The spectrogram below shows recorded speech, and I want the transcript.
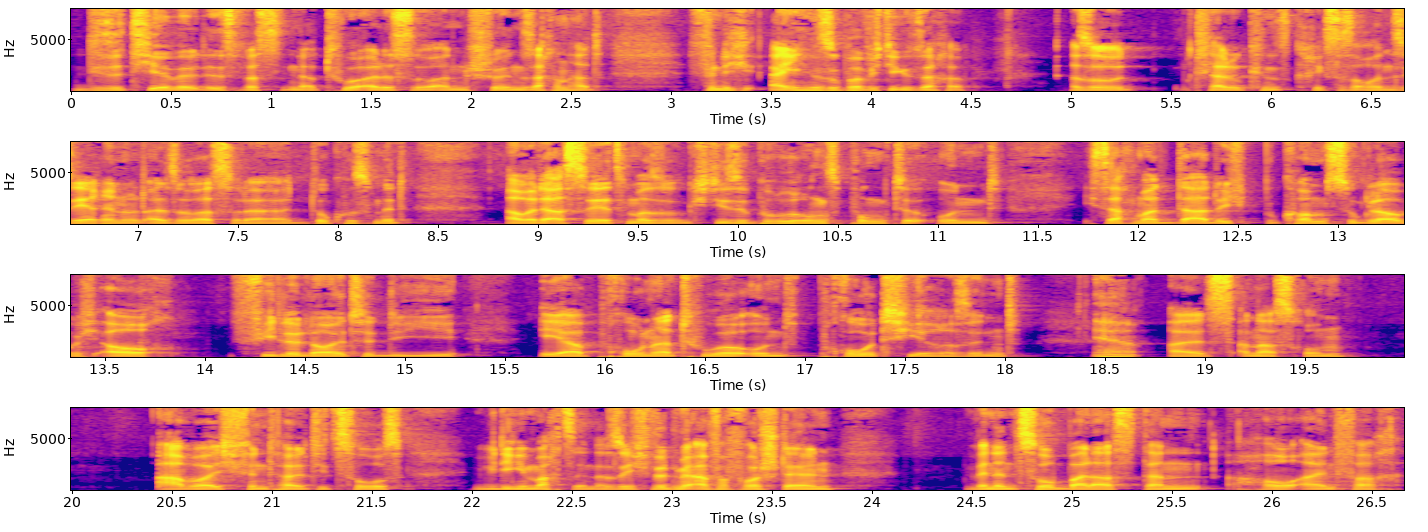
diese Tierwelt ist, was die Natur alles so an schönen Sachen hat, finde ich eigentlich eine super wichtige Sache. Also klar, du kriegst kriegst das auch in Serien und all sowas oder Dokus mit, aber da hast du jetzt mal so wirklich diese Berührungspunkte und ich sag mal, dadurch bekommst du, glaube ich, auch viele Leute, die eher pro Natur und pro Tiere sind, Ja. als andersrum. Aber ich finde halt die Zoos, wie die gemacht sind. Also ich würde mir einfach vorstellen, wenn du einen Zoo ballerst, dann hau einfach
